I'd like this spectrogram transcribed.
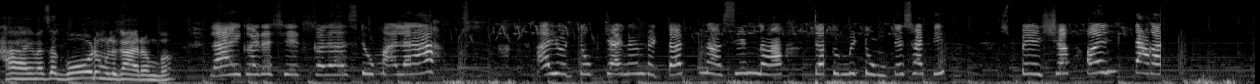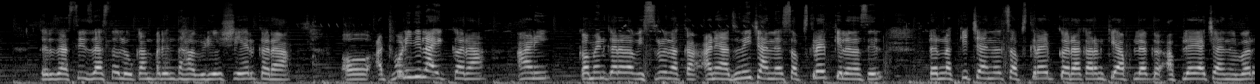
हा आहे माझा गोड मुलगा आरंभ. लाईक करा शेअर करा तुम्हाला यूट्यूब चॅनल भेटत नसेल ना तर तुम्ही तुमच्यासाठी स्पेशल टाका. तर जास्तीत जास्त लोकांपर्यंत हा व्हिडिओ शेअर करा. आठवणीने लाईक करा आणि कमेंट करायला विसरू नका. आणि अजूनही चॅनल सबस्क्राईब केलं नसेल तर नक्की चॅनल सबस्क्राईब करा कारण की आपल्या आपल्या या चॅनलवर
